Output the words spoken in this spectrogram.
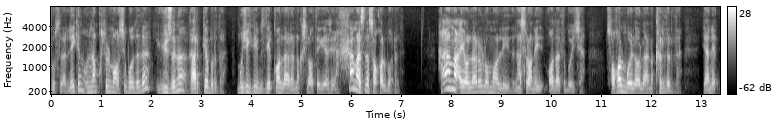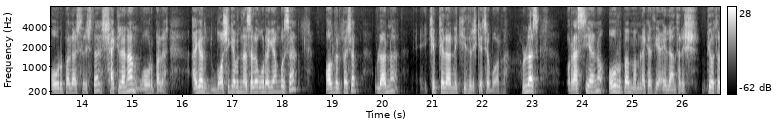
ruslar. Lekin undan qutulmoqchi bo'ldida yuzini g'arbga burdi. Mujik deymiz dehqonlarini qishloqdagi yashagan hammasida soqol bor edi. Hamma ayollari ro'molli edi nasroniy odati bo'yicha. Soqol mo'ylovlarini qirdirdi ya'ni ovrupalashtirishda shaklan ham ovrupalash agar boshiga bir narsalar o'ragan bo'lsa oldirib tashlab ularni kepkalarini kiydirishgacha bordi. Xullas rossiyani yevropa mamlakatiga aylantirish pyotr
